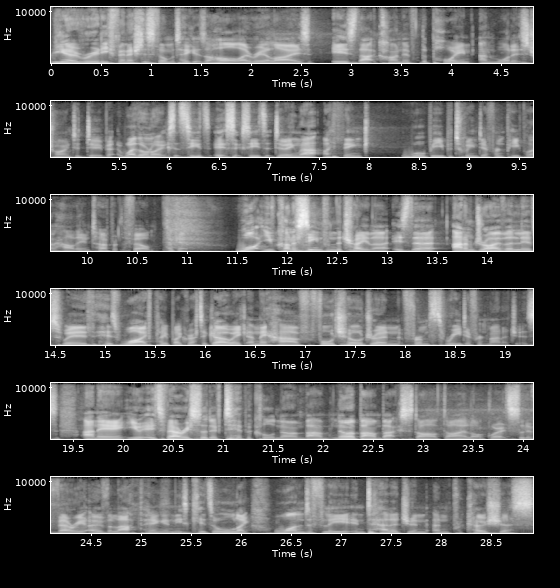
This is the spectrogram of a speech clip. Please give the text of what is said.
you know really finish this film and take it as a whole, I realize is that kind of the point and what it's trying to do. But whether or not it succeeds, it succeeds at doing that, I think will be between different people and how they interpret the film. Okay. What you've kind of seen from the trailer is that Adam Driver lives with his wife, played by Greta Gerwig, and they have four children from three different managers. And it, you, it's very sort of typical Noah, Baum, Noah Baumbach style dialogue, where it's sort of very overlapping, and these kids are all like wonderfully intelligent and precocious,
